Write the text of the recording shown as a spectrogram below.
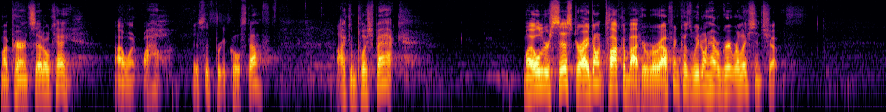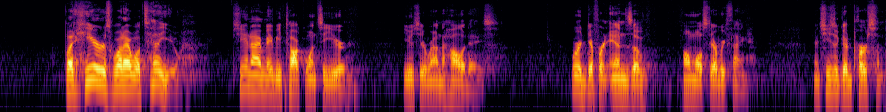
My parents said, okay. I went, wow, this is pretty cool stuff. I can push back. My older sister, I don't talk about her very often because we don't have a great relationship. But here's what I will tell you she and I maybe talk once a year, usually around the holidays. We're at different ends of almost everything and she's a good person.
